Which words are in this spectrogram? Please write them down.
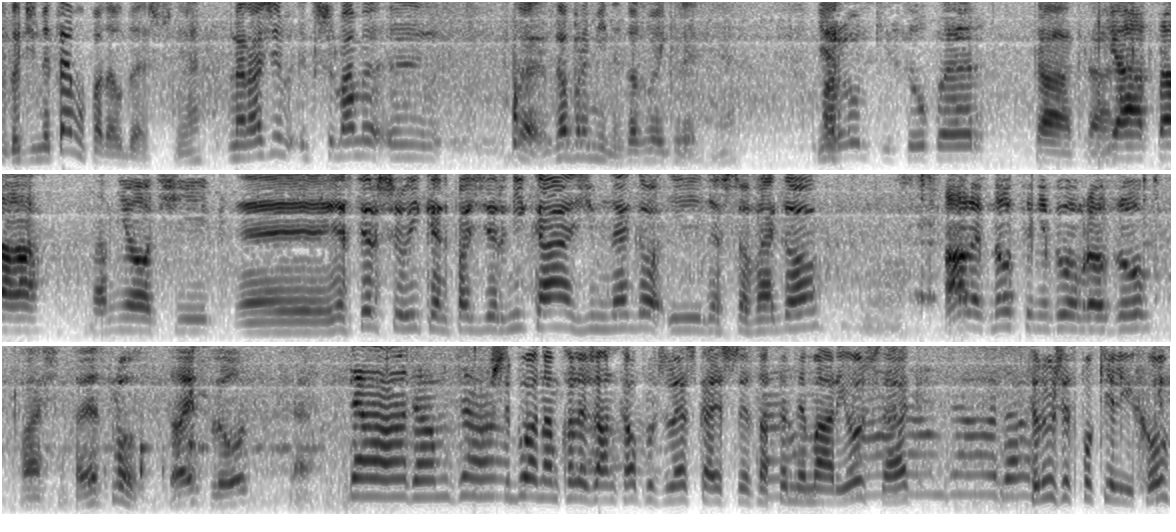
Godzinę temu padał deszcz, nie? Na razie trzymamy y, te, dobre miny do złej gry, nie? Jest, Warunki super, tak, tak. wiata, namiocik. Y, jest pierwszy weekend października, zimnego i deszczowego. Ale w nocy nie było mrozu, Właśnie, to jest plus. to jest plus. Przybyła nam koleżanka, oprócz Leszka jeszcze jest następny Mariusz, tak? Który już jest po kielichu.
